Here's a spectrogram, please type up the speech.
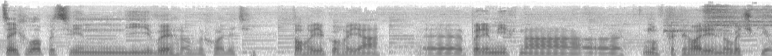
цей хлопець він її виграв, виходить. Того, якого я е, переміг на, е, ну, в категорії новачків.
